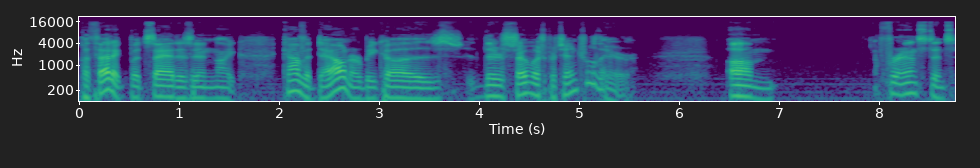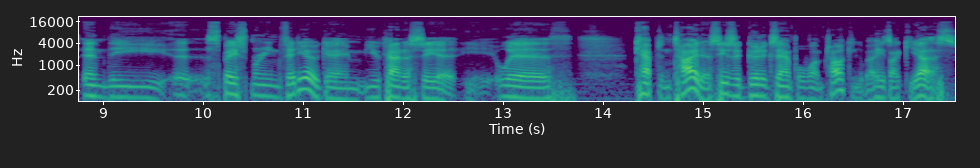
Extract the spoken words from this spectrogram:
pathetic, but sad as in like kind of a downer because there's so much potential there. Um, for instance, in the uh, Space Marine video game, you kind of see it with Captain Titus. He's a good example of what I'm talking about. He's like, yes,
